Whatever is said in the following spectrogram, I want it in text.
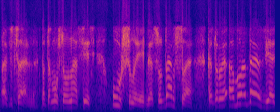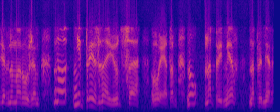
официально. Потому что у нас есть ушлые государства, которые обладают ядерным оружием, но не признаются в этом. Ну, например, например,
